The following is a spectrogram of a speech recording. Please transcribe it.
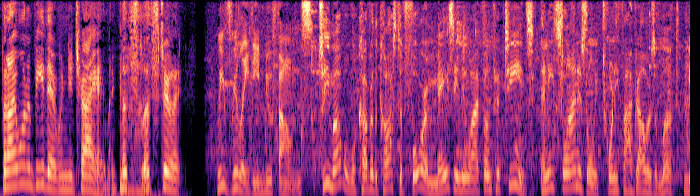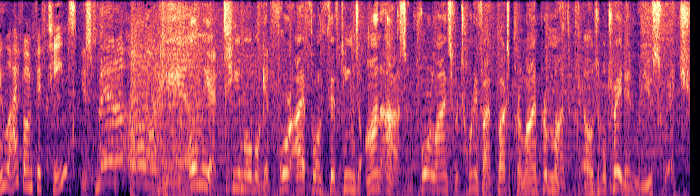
But I want to be there when you try Oh it. let's let's do it. We really need new phones. T-Mobile will cover the cost of four amazing new iPhone 15s, and each line is only $25 a month. New iPhone 15s? Only at T-Mobile get four iPhone 15s on us and four lines for 25 bucks per line per month with eligible trade-in when you switch.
